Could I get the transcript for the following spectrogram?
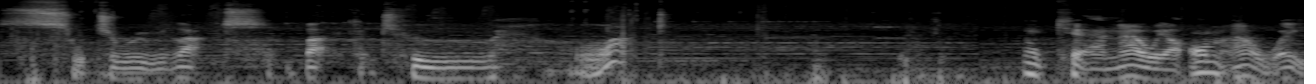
switcheroo that back to what? Okay, now we are on our way.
